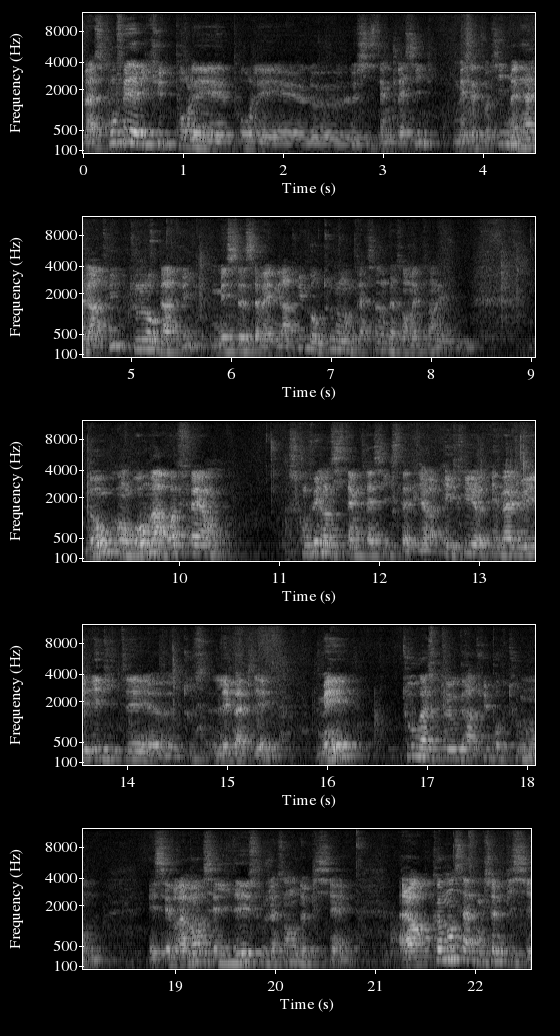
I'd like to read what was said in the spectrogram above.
bah, ce qu'on fait d'habitude pour, les, pour les, le, système classique, mais cette fois-ci de manière gratuite, toujours gratuite, mais ça, va être gratuit pour tout le monde, personne ne va s'en mettre dans les coups. Donc en gros on va refaire ce qu'on fait dans le système classique, c'est-à-dire écrire, évaluer, éditer euh, tous les papiers, mais tout reste gratuit pour tout le monde. Et c'est vraiment l'idée sous-jacente de PCI. Alors, comment ça fonctionne PCI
